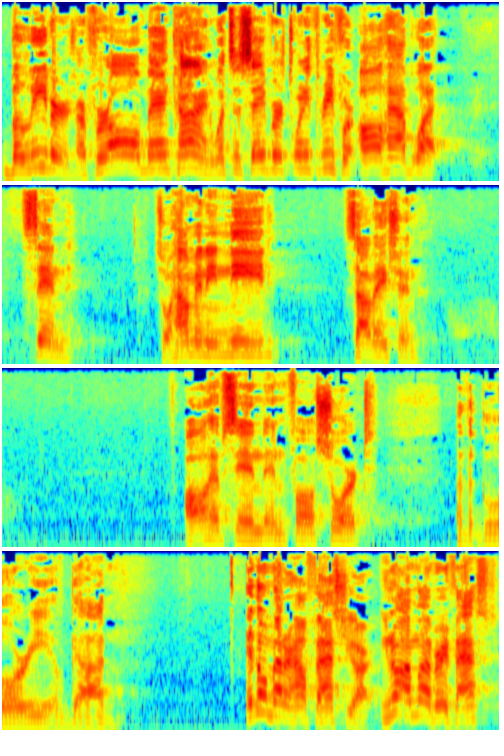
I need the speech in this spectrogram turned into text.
believers or for all mankind. What's it say, verse 23? For all have what? Sinned. So how many need salvation? All have sinned and fall short of the glory of God. It don't matter how fast you are. You know, I'm not very fast.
